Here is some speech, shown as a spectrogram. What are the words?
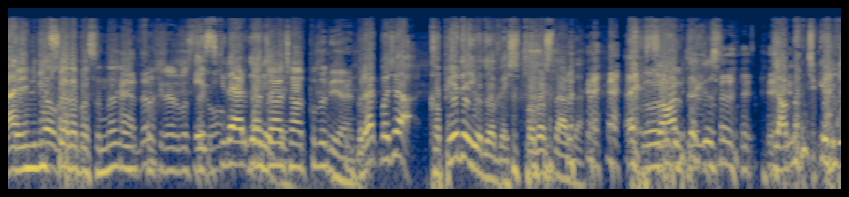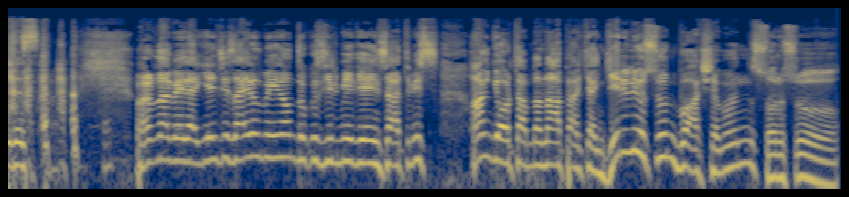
Aynen, en bir lüks var. arabasından Ha, en fakir arabasına. Eskilerde Bacağı öyleydi. çarpılır yani. Bırak bacağı kapıya değiyordu o 5 Toroslarda. Sabit takıyorsun. Camdan çıkıyor bir ses. Hanımlar beyler geleceğiz ayrılmayın 19.27 yayın saatimiz. Hangi ortamda ne yaparken geriliyorsun bu akşamın sorusu.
